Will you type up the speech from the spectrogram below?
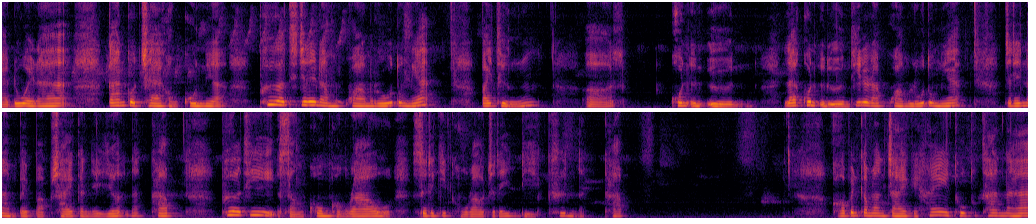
ร์ด้วยนะฮะ การกดแชร์ของคุณเนี่ยเพื่อที่จะได้นำความรู้ตรงเนี้ยไปถึงเอ่อคนอื่นๆ และคนอื่นๆที่ได้รับความรู้ตรงเนี้ยจะได้นำไปปรับใช้กันเยอะๆนะครับ เพื่อที่สังคมของเราเศรษฐกิจของเราจะได้ดีขึ้นนะครับ ขอเป็นกำลังใจให้ทุกทุกท่านนะฮะ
